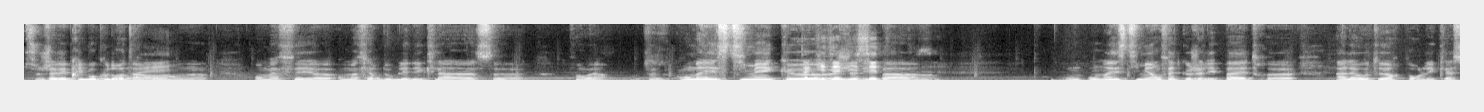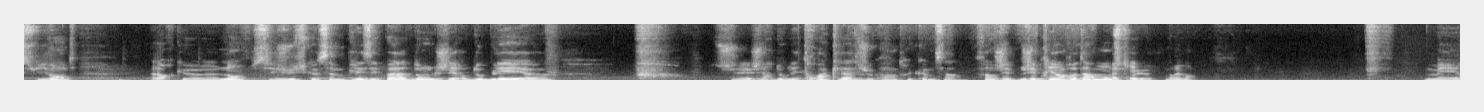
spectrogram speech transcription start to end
J'avais pris beaucoup de retard. Hein. On m'a fait, euh, on fait redoubler des classes. Euh, enfin voilà. On a estimé que. T'as quitté le lycée pas... on, on, a estimé en fait que j'allais pas être à la hauteur pour les classes suivantes. Alors que non, c'est juste que ça me plaisait pas, donc j'ai redoublé. Euh, j'ai redoublé trois classes, je crois, un truc comme ça. Enfin, j'ai pris un retard monstrueux, vraiment. Mais euh,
